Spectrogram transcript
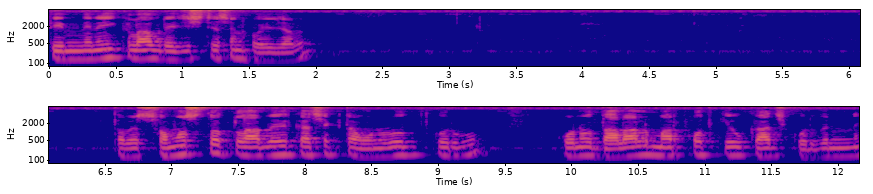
তিন দিনেই ক্লাব রেজিস্ট্রেশন হয়ে যাবে। তবে সমস্ত ক্লাবের কাছে একটা অনুরোধ করব, কোনো দালাল মারফত কেউ কাজ করবেন না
